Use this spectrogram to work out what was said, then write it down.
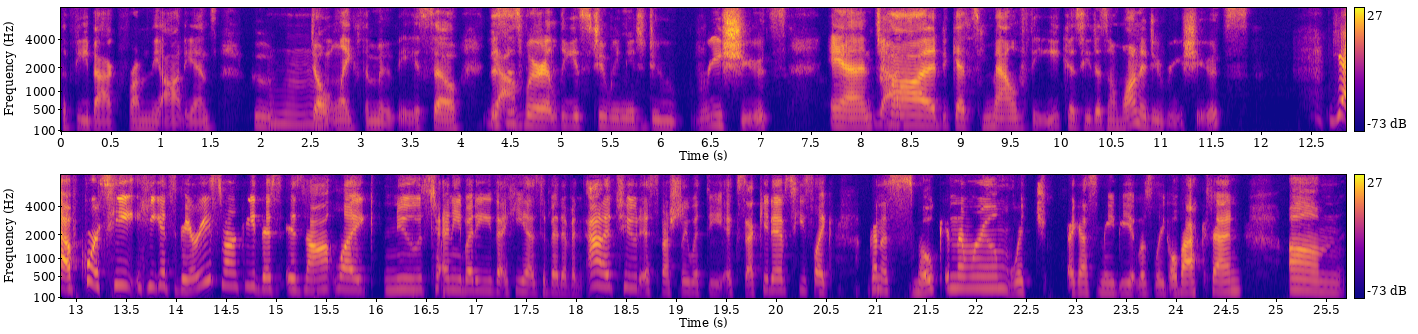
the feedback from the audience who Mhm. don't like the movie. So this Yeah. is where it leads to we need to do reshoots. And Yes. todd gets mouthy because he doesn't want to do reshoots. Yeah of course he he gets very snarky. This is not like news to anybody that he has a bit of an attitude especially with the executives. He's like gonna smoke in the room which i guess maybe it was legal back then. Um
